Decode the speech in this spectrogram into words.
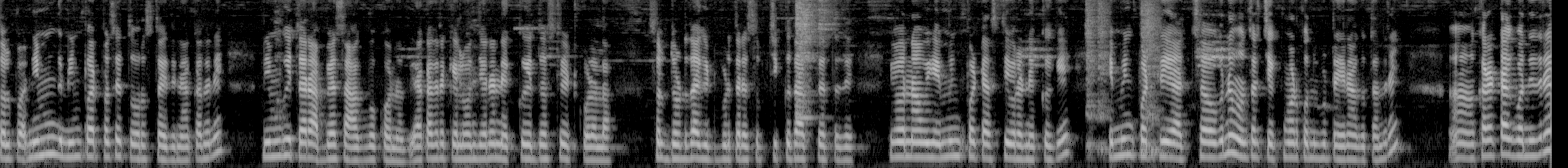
ಸ್ವಲ್ಪ ನಿಮ್ಗೆ ನಿಮ್ಮ ಪರ್ಪಸೇ ತೋರಿಸ್ತಾ ಇದ್ದೀನಿ. ಯಾಕಂದರೆ ನಿಮಗೂ ಈ ಥರ ಅಭ್ಯಾಸ ಆಗಬೇಕು ಅನ್ನೋದು. ಯಾಕಂದರೆ ಕೆಲವೊಂದು ಜನ ನೆಕ್ಕು ಇದ್ದಷ್ಟು ಇಟ್ಕೊಳ್ಳಲ್ಲ. ಸ್ವಲ್ಪ ದೊಡ್ಡದಾಗಿ ಇಟ್ಬಿಡ್ತಾರೆ, ಸ್ವಲ್ಪ ಚಿಕ್ಕದಾಗ್ತಿರ್ತದೆ. ಇವಾಗ ನಾವು ಹೆಮ್ಮಿಂಗ್ ಪಟ್ಟಿ ಹಚ್ತೀವಲ್ಲ ನೆಕ್ಕಿಗೆ ಹೆಮ್ಮಿಂಗ್ ಪಟ್ಟಿ ಹಚ್ಚೋವಾಗನೇ ಒಂದ್ಸಲ ಚೆಕ್ ಮಾಡ್ಕೊಂಡ್ಬಿಟ್ರೆ ಏನಾಗುತ್ತೆ ಅಂದರೆ ಕರೆಕ್ಟಾಗಿ ಬಂದಿದ್ದರೆ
